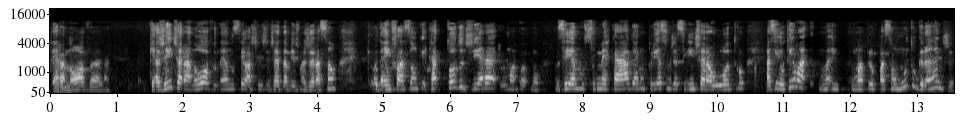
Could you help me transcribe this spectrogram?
era nova, que a gente era novo, né? Não sei, eu acho que a gente é da mesma geração da inflação que todo dia era uma, você ia no supermercado era um preço no dia seguinte era outro assim eu tenho uma, uma, uma, preocupação muito grande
